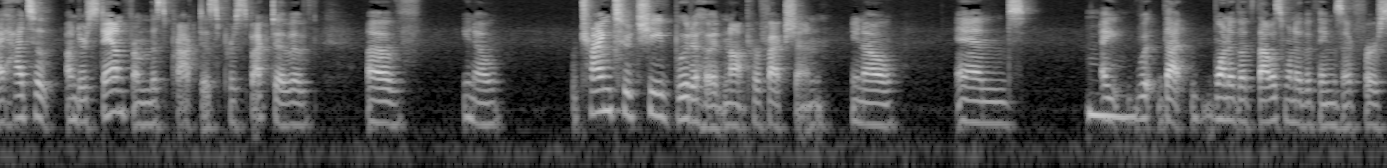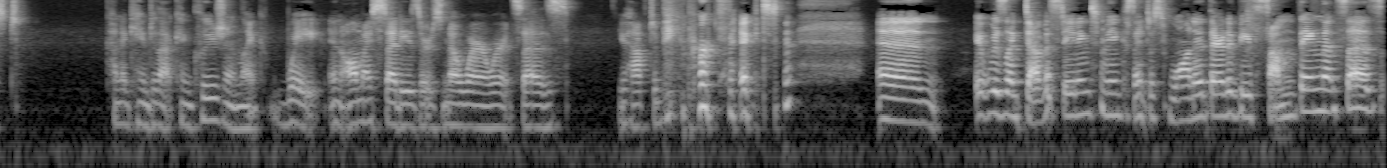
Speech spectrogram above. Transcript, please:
i had to understand from this practice perspective of of you know trying to achieve buddhahood not perfection you know? And mm-hmm. I that one of the that was one of the things I first kind of came to that conclusion like wait in all my studies there's nowhere where it says you have to be perfect and it was like devastating to me because I just wanted there to be something that says,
